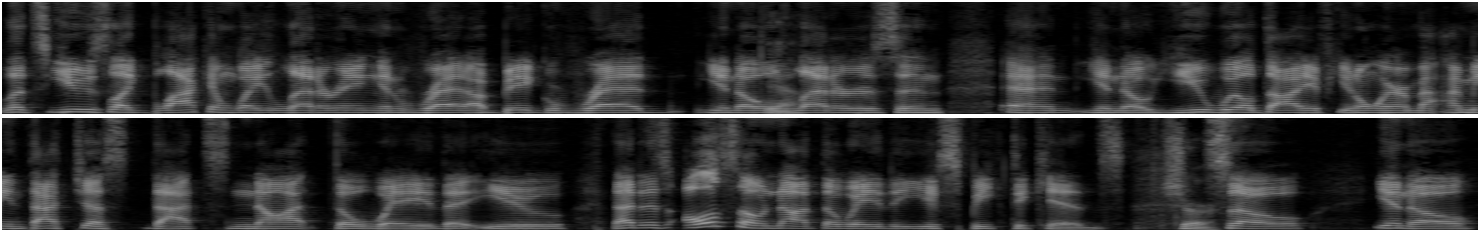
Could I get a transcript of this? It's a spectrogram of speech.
let's use like black and white lettering and red, a big red, you know, Yeah. letters and and you know, you will die if you don't wear a mask. I mean, that just that's not the way that you. That is also not the way that you speak to kids. Sure. So you know.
